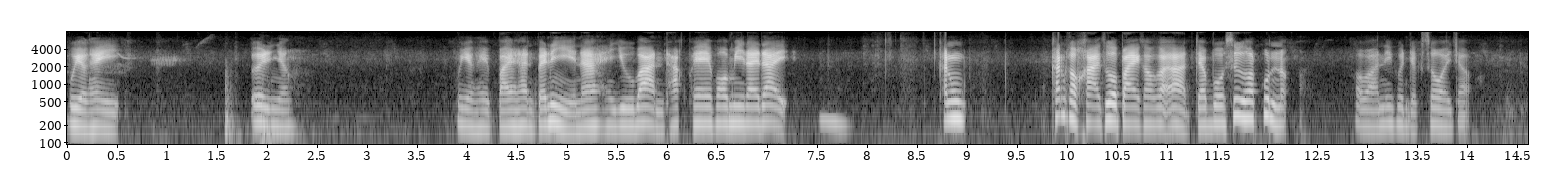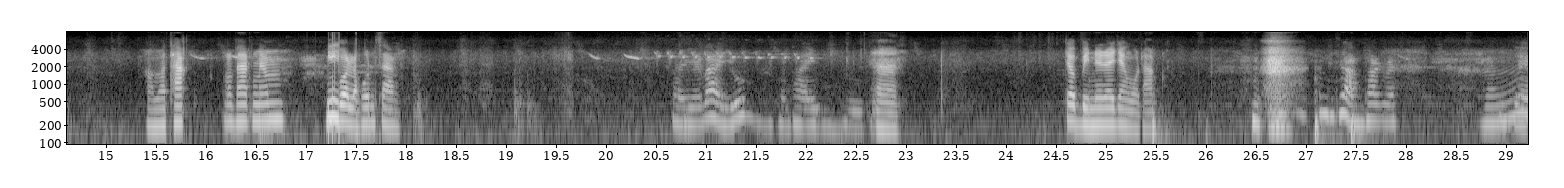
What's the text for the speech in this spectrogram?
บ่อยากให้ เอ้ยหยังบ่อยากให้ไปหันไปนี่นะให้อยู่บ้านทักแพรพอมีรายได้อืมขั้นขั้นเขาขายทั่วไปเขาก็อาจจะโบซื้อฮอดพุ่นเนาะเพราะว่านี่เพิ่นจากซอยเจ้า เอามาทัก มาทักน้ำนี่บ่ละคนสั่งใครอยากได้อยู่คนไทยอยู่อ่าเจ้าเป็นได้จังบ่ทักมันที่ขานทักเลยเจ๊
